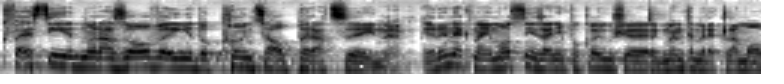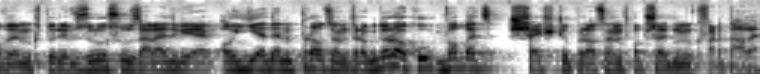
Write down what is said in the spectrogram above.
kwestie jednorazowe i nie do końca operacyjne. Rynek najmocniej zaniepokoił się segmentem reklamowym, który wzrósł zaledwie o 1% rok do roku wobec 6% w poprzednim kwartale.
